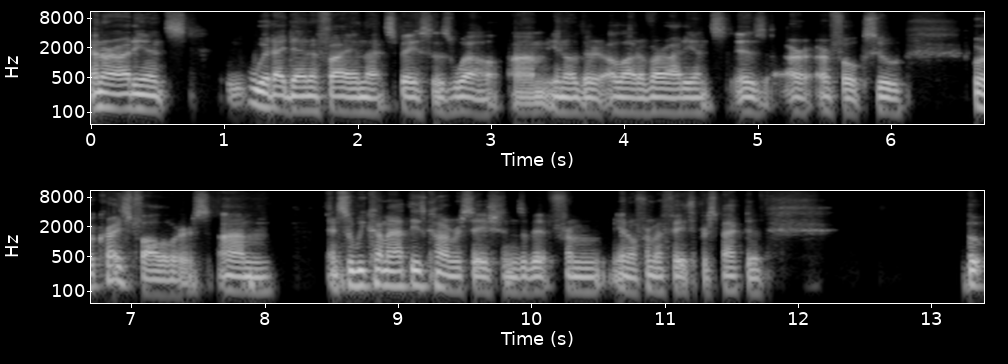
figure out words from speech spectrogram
and our audience would identify in that space as well. Um, you know, there a lot of our audience is are, are folks who who are Christ followers, um, and so we come at these conversations a bit from you know from a faith perspective. But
